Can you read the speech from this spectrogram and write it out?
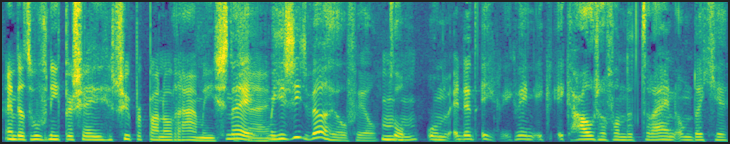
En dat hoeft niet per se super panoramisch te Nee, zijn. maar je ziet wel heel veel. Mhm. Top. Onder, en dat, ik, ik, weet, ik, ik hou zo van de trein, omdat je,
